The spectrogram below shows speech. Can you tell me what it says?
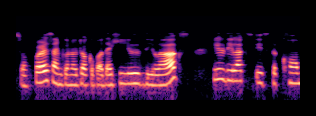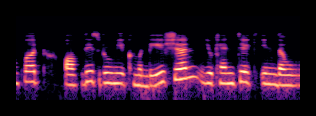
So first I'm going to talk about the Hill Deluxe. Hill Deluxe is the comfort of this roomy accommodation. You can take in the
